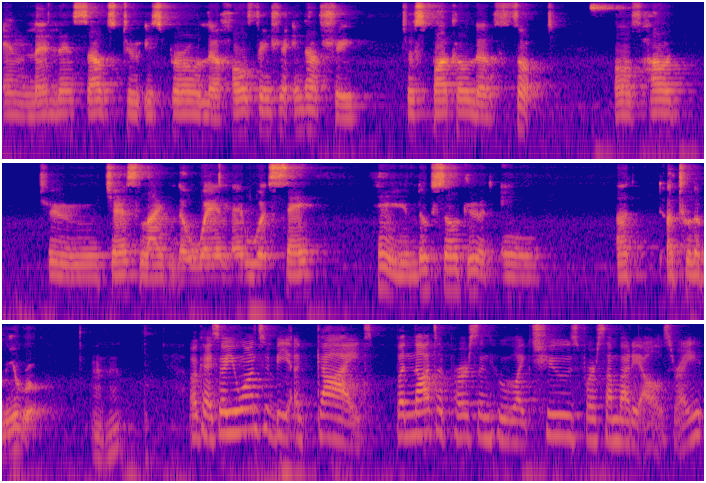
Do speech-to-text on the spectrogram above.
and let themselves to explore the whole fashion industry to sparkle the thought of how to just like the way they would say, "Hey, you look so good in uh, uh, to the mirror." Okay, so you want to be a guide, but not a person who like choose for somebody else, right?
